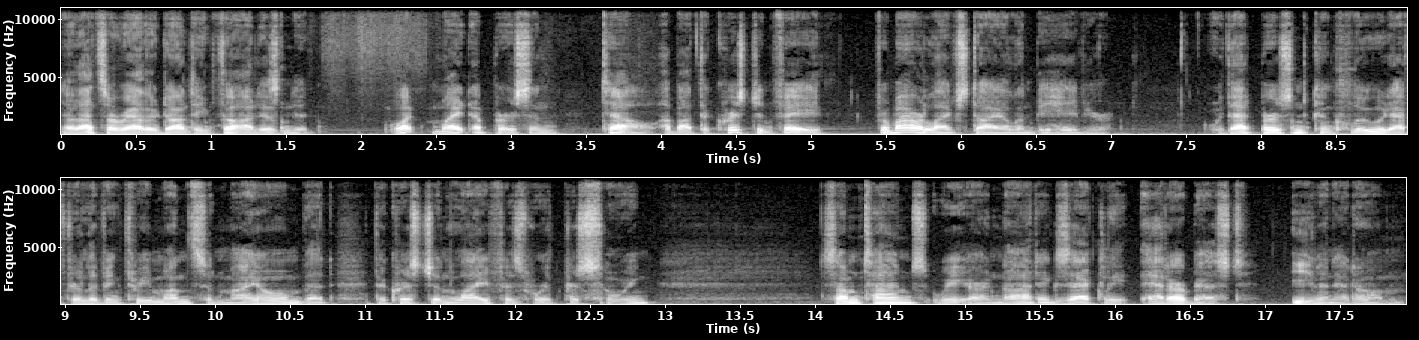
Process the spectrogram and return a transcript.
Now, that's a rather daunting thought, isn't it? What might a person tell about the Christian faith from our lifestyle and behavior? Would that person conclude after living three months in my home that the Christian life is worth pursuing? Sometimes we are not exactly at our best, even at home.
